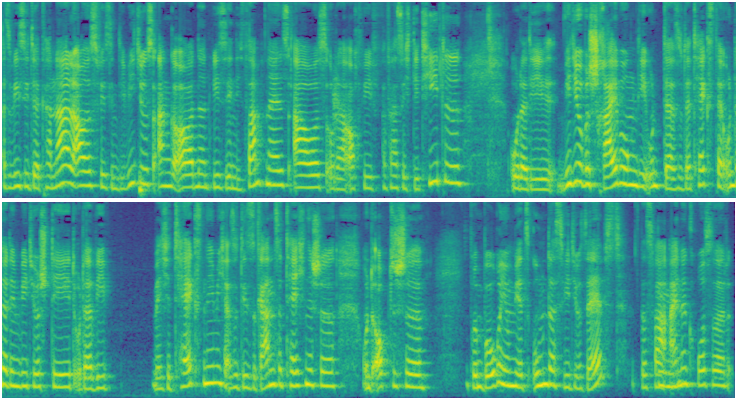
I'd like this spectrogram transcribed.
Also wie sieht der Kanal aus, wie sind die Videos angeordnet, wie sehen die Thumbnails aus oder auch wie verfasse ich die Titel oder die Videobeschreibung, die also der Text, der unter dem Video steht oder wie welche Tags nehme ich, also diese ganze technische und optische Brimborium jetzt um das Video selbst. Das war mhm. eine große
